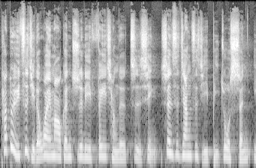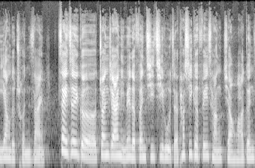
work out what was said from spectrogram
他对于自己的外貌跟智力非常的自信，甚至将自己比作神一样的存在。在这个专家里面的分析记录者，他是一个非常狡猾跟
